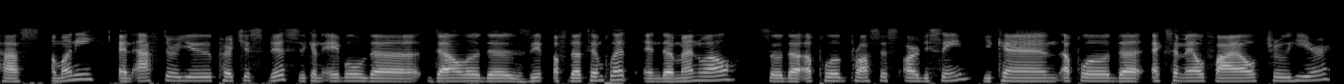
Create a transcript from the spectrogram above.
has a money. And after you purchase this you can able to download the zip of the template and the manual. So the upload process are the same. You can upload the XML file through here.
